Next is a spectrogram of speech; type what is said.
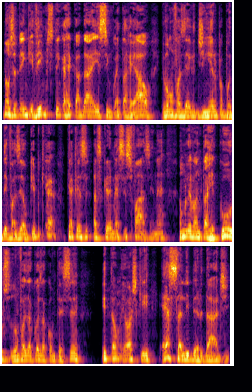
Não, você tem que vir, porque você tem que arrecadar aí 50 real e vamos fazer dinheiro para poder fazer o quê? Porque é o que as, as cremeces fazem, né? Vamos levantar recursos, vamos fazer a coisa acontecer. Então eu acho que essa liberdade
